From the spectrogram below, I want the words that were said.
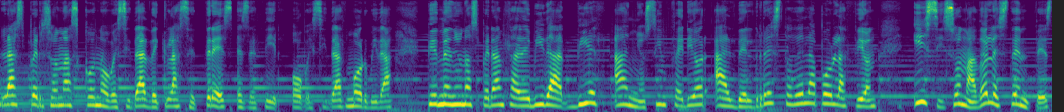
Las personas con obesidad de clase 3, es decir, obesidad mórbida, tienen una esperanza de vida 10 años inferior al del resto de la población y si son adolescentes,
